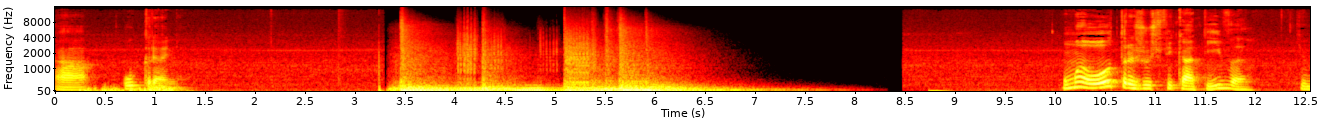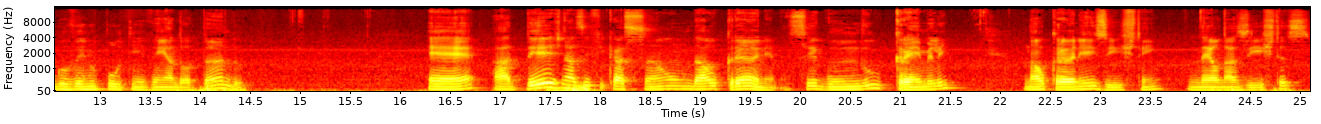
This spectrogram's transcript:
à Ucrânia. Uma outra justificativa que o governo Putin vem adotando é a desnazificação da Ucrânia, segundo o Kremlin, na Ucrânia existem neonazistas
